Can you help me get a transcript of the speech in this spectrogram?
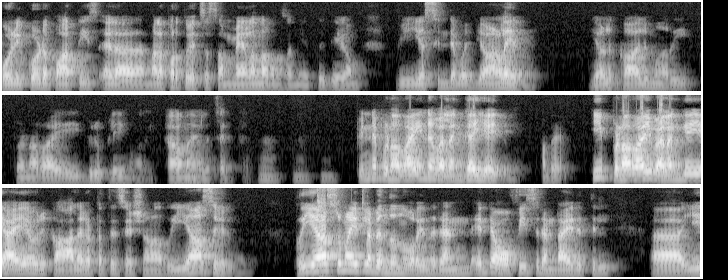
കോഴിക്കോട് പാർട്ടി മലപ്പുറത്ത് വെച്ച സമ്മേളനം നടന്ന സമയത്ത് ഇദ്ദേഹം വി എസിന്റെ വലിയ ആളായിരുന്നു. ഇയാൾ കാലുമാറി പിണറായി ഗ്രൂപ്പിലേക്ക് മാറി. അതാണ് അയാളുടെ ചരിത്രം. പിന്നെ പിണറായിന്റെ വലങ്കൈ ആയിരുന്നു. അതെ. ഈ പിണറായി വലങ്കയായ ഒരു കാലഘട്ടത്തിന് ശേഷമാണ് റിയാസ് വരുന്നത്. റിയാസുമായിട്ടുള്ള ബന്ധം എന്ന് പറയുന്നത് രണ്ട് എന്റെ ഓഫീസ് രണ്ടായിരത്തിൽ ഈ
